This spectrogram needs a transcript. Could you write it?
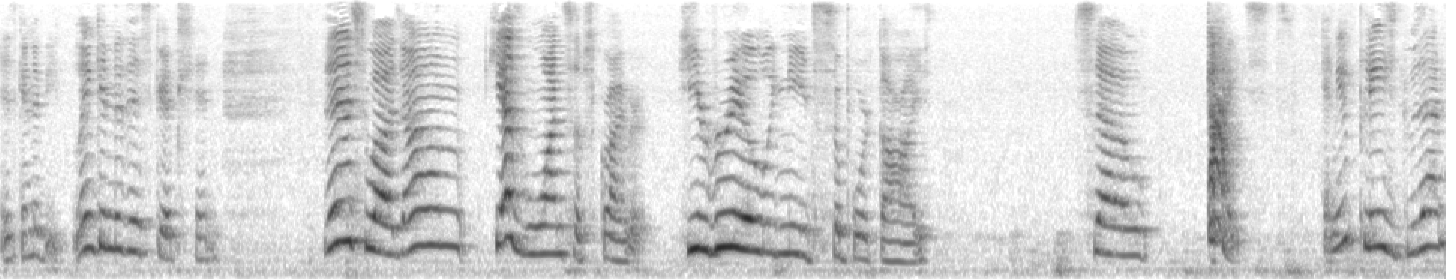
is to be link in the description. This was, um, he has one subscriber. He really needs support, guys. So, guys, can you please do that?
